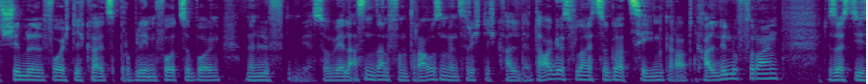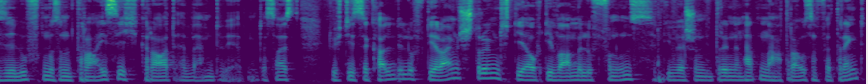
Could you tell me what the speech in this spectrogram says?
Schimmel, Feuchtigkeitsprobleme vorzubeugen, und dann lüften wir. So, wir lassen dann von draußen, wenn es richtig kalter Tag ist, vielleicht sogar 10 Grad kalte Luft rein. Das heißt, diese Luft muss um 30 Grad erwärmt werden. Das heißt, durch diese kalte Luft, die reinströmt, die auch die warme Luft von uns, die wir schon drinnen hatten, nach draußen verdrängt,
